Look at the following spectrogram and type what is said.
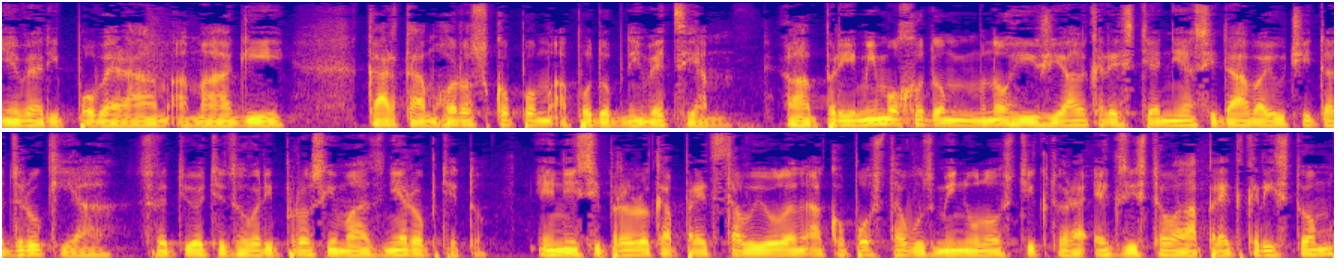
neverí poverám a mágii, kartám, horoskopom a podobným veciam. A pri mimochodom mnohí žiaľ kresťania si dávajú čítať z ruky a Svetý Otec hovorí, prosím vás, nerobte to. Iní si proroka predstavujú len ako postavu z minulosti, ktorá existovala pred Kristom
